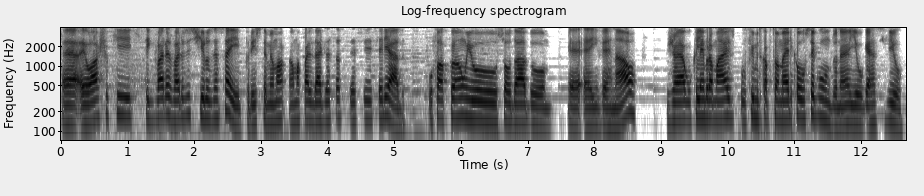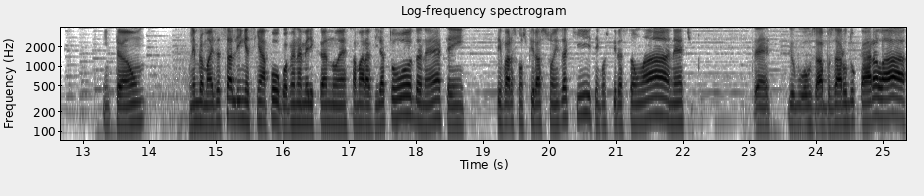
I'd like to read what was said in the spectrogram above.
É, eu acho que, que, tem vários, vários estilos nessa aí, por isso também é uma, é uma qualidade dessa, desse seriado. O Falcão e o Soldado é, é Invernal já é algo que lembra mais o filme do Capitão América, o segundo, né? E o Guerra Civil. Então, lembra mais essa linha, assim, ah, pô, o governo americano não é essa maravilha toda, né? Tem, tem várias conspirações aqui, tem conspiração lá, né? Tipo, é, abusaram do cara lá.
